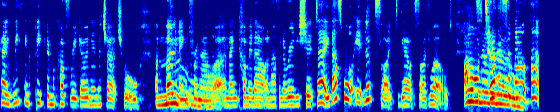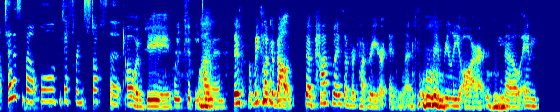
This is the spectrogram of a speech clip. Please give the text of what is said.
UK we think of people in recovery going in a church hall and moaning for an Oh. hour and then coming out and having a really shit day. That's what it looks like to the outside world. oh so no, tell no, us no. about that. Tell us about all the different stuff that OMG. we could be Um, doing. There's we talk about the pathways of recovery are endless. they really are, you Mhm. know, and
